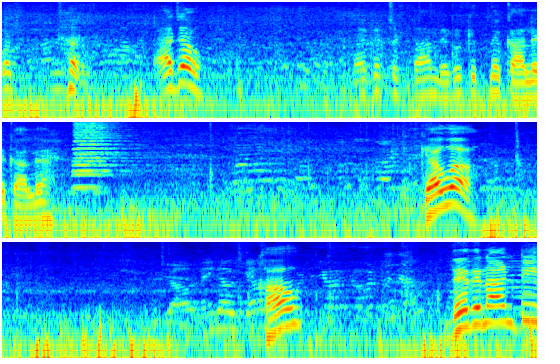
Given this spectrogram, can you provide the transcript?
पत्थर। आ जाओ। चट्टान देखो कितने काले काले क्या हुआ? खाओ। दे देना आंटी।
